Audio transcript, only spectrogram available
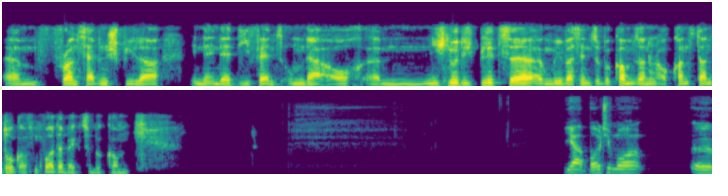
ähm, Front Seven Spieler in der, in der Defense, um da auch ähm, nicht nur durch Blitze irgendwie was hinzubekommen, sondern auch konstant Druck auf den Quarterback zu bekommen. Ja, Baltimore äh,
